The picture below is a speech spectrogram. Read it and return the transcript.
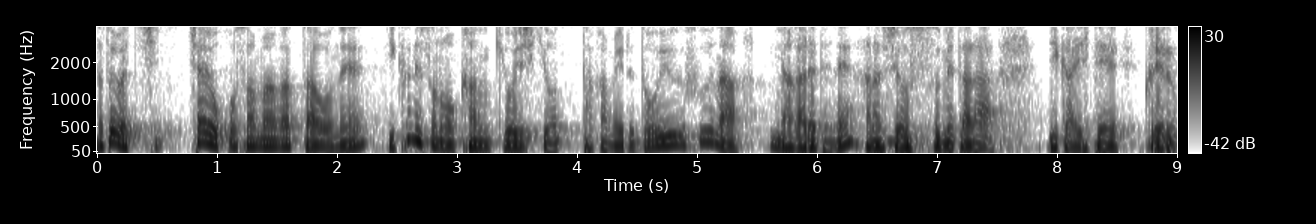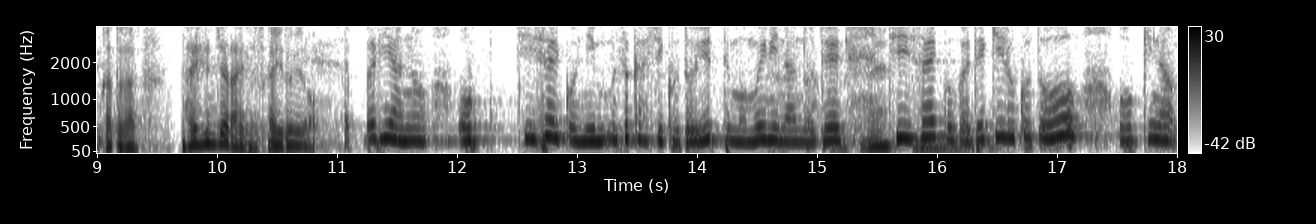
例えばちっちゃいお子様方をねいかにその環境意識を高めるどういうふうな流れでね話を進めたら理解してくれるのかとか大変じゃないですかいろいろ。やっぱりあのお小さい子に難しいことを言っても無理なのでね小さい子ができることを大きな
